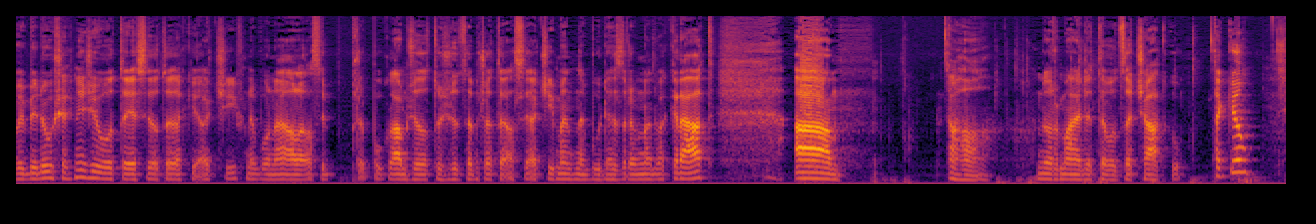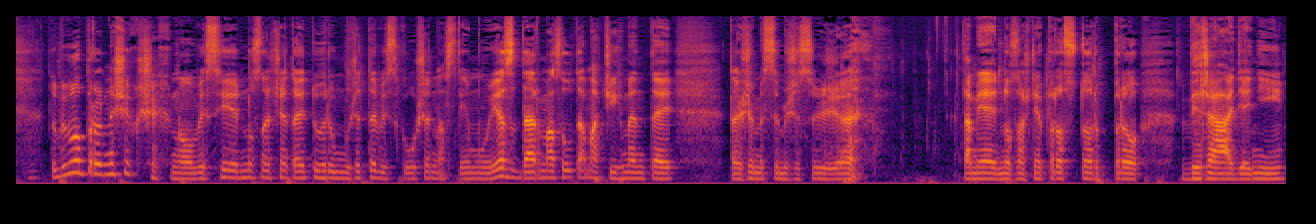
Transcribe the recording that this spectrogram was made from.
vybědou všechny životy, jestli to je taky achieve nebo ne, ale asi předpokládám, že za to, že zemřete, asi achievement nebude zrovna dvakrát. A... Aha, normálně jdete od začátku. Tak jo, to by bylo pro dnešek všechno, vy si jednoznačně tady tu hru můžete vyzkoušet na Steamu, je zdarma, jsou tam achievementy, takže myslím, že, si, že tam je jednoznačně prostor pro vyřádění.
